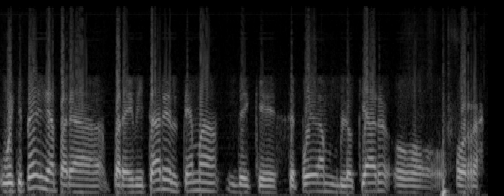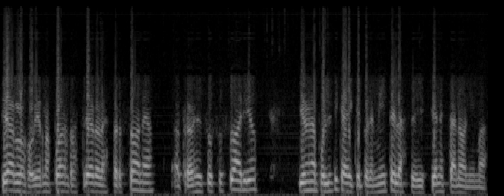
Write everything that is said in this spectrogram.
Wikipedia, para, para evitar el tema de que se puedan bloquear o, o rastrear, los gobiernos puedan rastrear a las personas a través de sus usuarios, tiene una política de que permite las ediciones anónimas,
